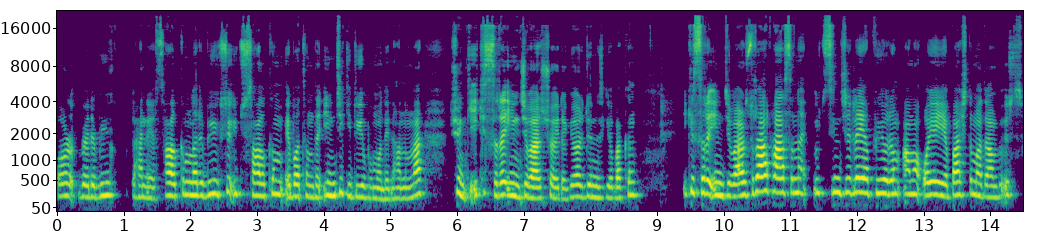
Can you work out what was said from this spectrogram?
or böyle büyük hani salkımları büyükse 3 salkım ebatında inci gidiyor bu modeli hanımlar. Çünkü iki sıra inci var şöyle gördüğünüz gibi bakın. iki sıra inci var. Zürafasını 3 zincirle yapıyorum ama oyaya başlamadan bu üst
